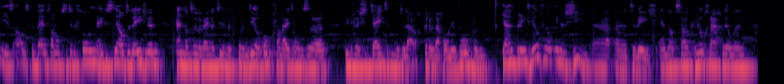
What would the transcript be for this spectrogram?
die is alles gewend van op zijn telefoon, het snel te regelen. En dat willen wij natuurlijk voor een deel ook vanuit onze universiteit, moeten we daar, kunnen we daar gewoon in volgen. Ja, het brengt heel veel energie uh, teweeg. En dat zou ik heel graag willen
